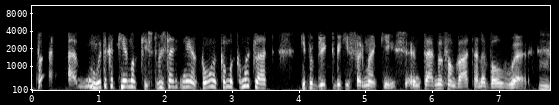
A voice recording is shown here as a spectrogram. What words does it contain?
ek uh, moet ek 'n tema kies. Toe besluit ek nee, kom kom kom ek laat die publiek 'n bietjie vir my kies in terme van wat hulle wil hoor. Mm.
